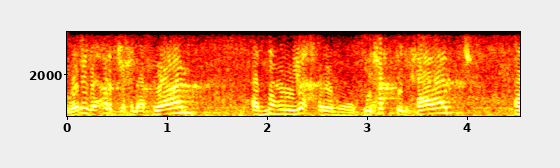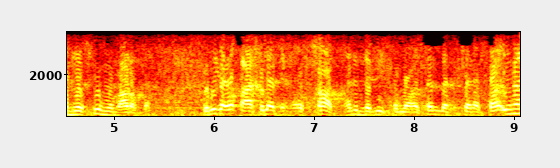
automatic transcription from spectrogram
ولذا أرجح الأقوال أنه يحرم في حق الحاج أن يصوم عرفة. ولذا وقع خلاف من الأصحاب. هل النبي صلى الله عليه وسلم كان صائما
